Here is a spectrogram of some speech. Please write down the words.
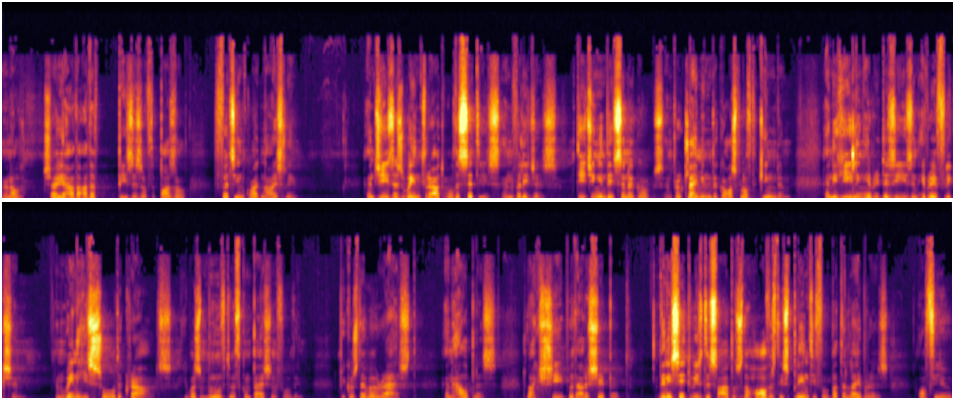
and I'll show you how the other pieces of the puzzle fits in quite nicely. And Jesus went throughout all the cities and villages, teaching in their synagogues and proclaiming the gospel of the kingdom and healing every disease and every affliction. And when he saw the crowds, he was moved with compassion for them because they were harassed and helpless, like sheep without a shepherd. Then he said to his disciples, The harvest is plentiful, but the laborers are few.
